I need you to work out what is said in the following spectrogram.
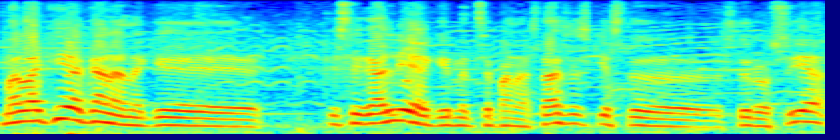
μαλακία κάνανε και, και στη Γαλλία και με τις επαναστάσεις και στη, στη Ρωσία.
